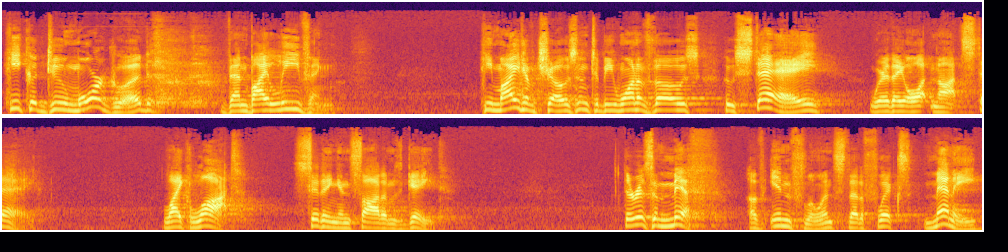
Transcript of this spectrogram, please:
he could do more good than by leaving. He might have chosen to be one of those who stay where they ought not stay, like Lot sitting in Sodom's gate. There is a myth of influence that afflicts many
